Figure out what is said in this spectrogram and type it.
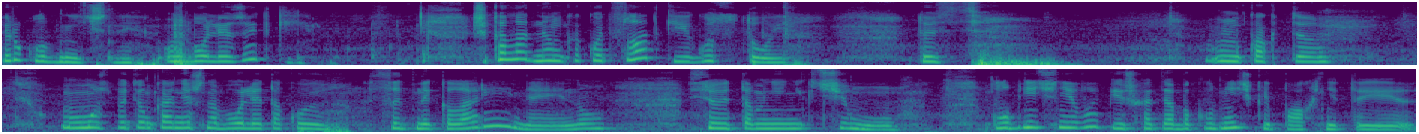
Беру клубничный. Он более жидкий. Шоколадный он какой-то сладкий и густой. То есть, ну, как-то... Может быть, он, конечно, более такой сытный, калорийный, но все это мне ни к чему. Клубничный выпьешь, хотя бы клубничкой пахнет, и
